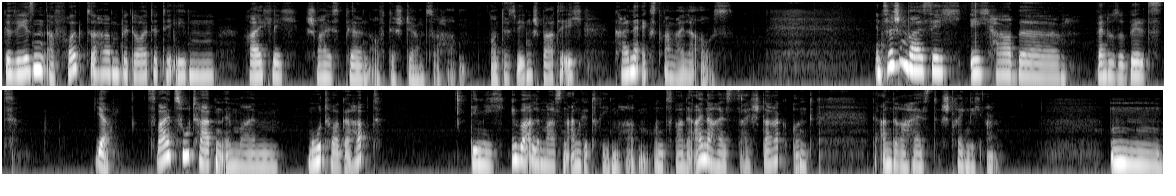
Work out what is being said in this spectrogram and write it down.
gewesen, Erfolg zu haben bedeutete eben reichlich Schweißperlen auf der Stirn zu haben. Und deswegen sparte ich keine Extrameile aus. Inzwischen weiß ich, ich habe wenn du so willst, ja, zwei Zutaten in meinem Motor gehabt, die mich über alle Maßen angetrieben haben. Und zwar der eine heißt sei stark und der andere heißt streng dich an. Mm.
